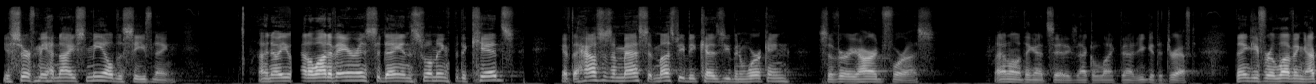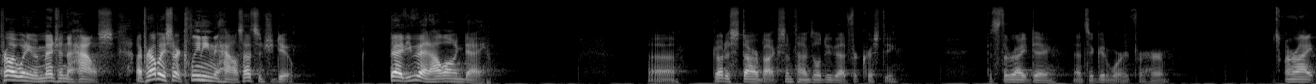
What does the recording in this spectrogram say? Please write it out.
You served me a nice meal this evening. I know you had a lot of errands today and swimming for the kids. If the house is a mess, it must be because you've been working so very hard for us. I don't think I'd say it exactly like that. You get the drift. Thank you for loving. I probably wouldn't even mention the house. I'd probably start cleaning the house. That's what you do. Babe, you've had a long day. Uh, go to Starbucks. Sometimes I'll do that for Christy. If it's the right day, that's a good word for her. All right.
